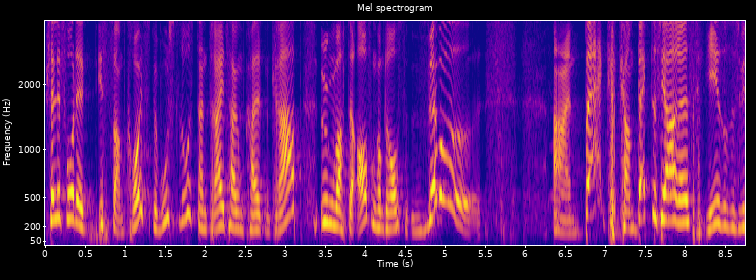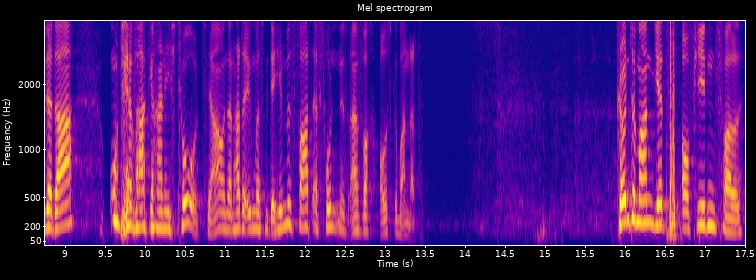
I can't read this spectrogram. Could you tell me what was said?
Stell dir vor, der ist zwar am Kreuz bewusstlos, dann drei Tage im kalten Grab, irgendwann wacht er auf und kommt raus, Servus, I'm back, Comeback des Jahres, Jesus ist wieder da und er war gar nicht tot. Ja? Und dann hat er irgendwas mit der Himmelfahrt erfunden, ist einfach ausgewandert. Könnte man jetzt auf jeden Fall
